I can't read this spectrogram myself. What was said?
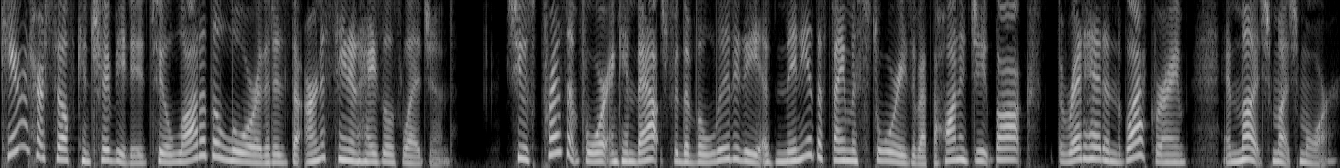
Karen herself contributed to a lot of the lore that is the Earnestine and Hazel's legend. She was present for and can vouch for the validity of many of the famous stories about the haunted jukebox, the redhead in the black room, and much, much more.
